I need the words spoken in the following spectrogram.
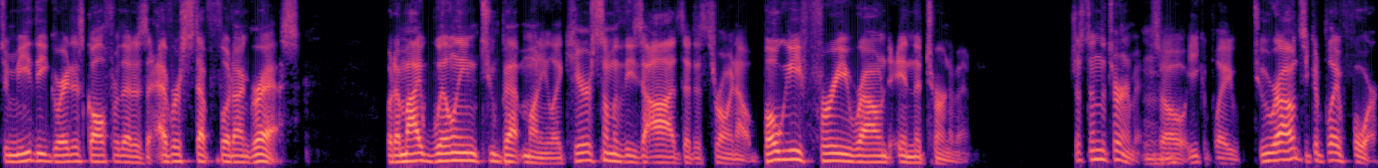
to me the greatest golfer that has ever stepped foot on grass. But am I willing to bet money? Like here's some of these odds that it's throwing out. Bogey free round in the tournament just in the tournament. Mhm. So he could play two rounds, he could play four.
